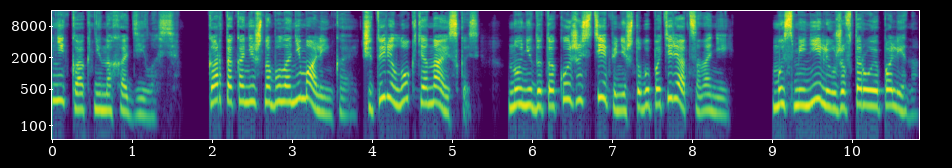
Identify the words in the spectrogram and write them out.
никак не находилась. Карта, конечно, была не маленькая, четыре локтя наискось, но не до такой же степени, чтобы потеряться на ней. Мы сменили уже второе полено,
